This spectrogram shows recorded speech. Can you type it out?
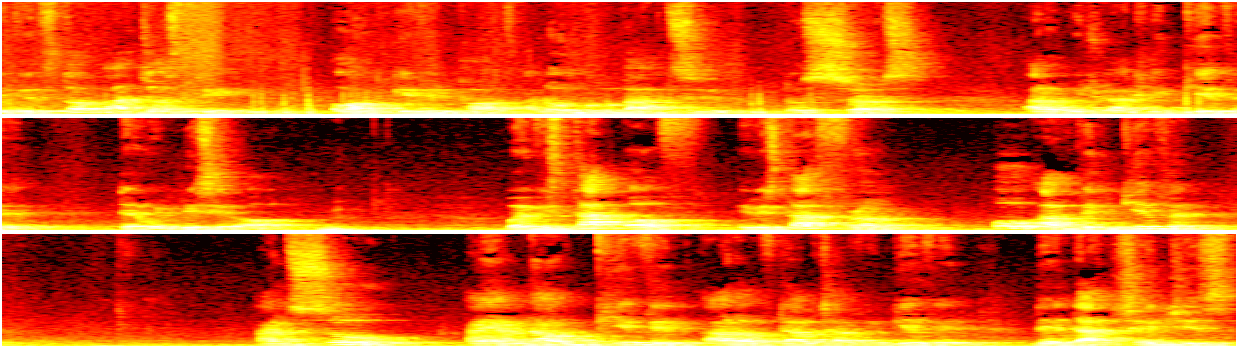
if you stop adjusting, oh, I'm giving part, I don't go back to the source out of which we actually given, then we miss it all. Mm. But if we start off, if we start from, oh, I've been given, and so I am now giving out of that which I've been given, then that changes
